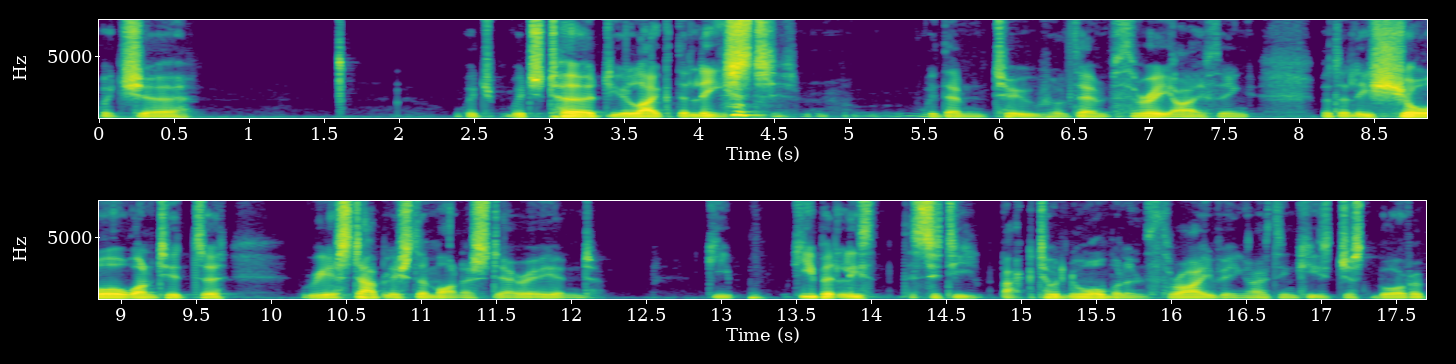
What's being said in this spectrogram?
which uh, which which turd do you like the least with them two of them three, I think. But at least Shaw wanted to re-establish the monastery and keep keep at least the city back to normal and thriving. I think he's just more of a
